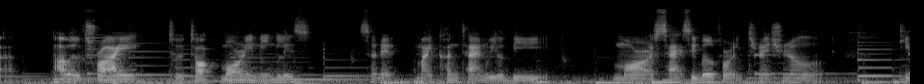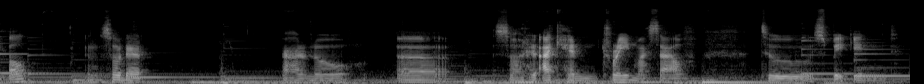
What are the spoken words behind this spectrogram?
uh, I will try to talk more in English so that my content will be more accessible for international people and so that I don't know uh, so that I can train myself to speak in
